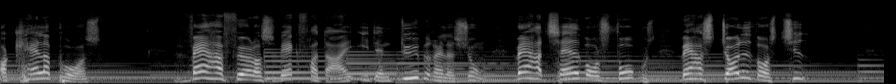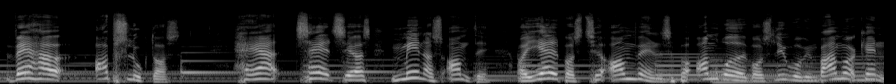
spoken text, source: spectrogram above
og kalder på os. Hvad har ført os væk fra dig i den dybe relation? Hvad har taget vores fokus? Hvad har stjålet vores tid? Hvad har opslugt os? Herre, tal til os, mind os om det, og hjælp os til omvendelse på områder i vores liv, hvor vi bare må erkende,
